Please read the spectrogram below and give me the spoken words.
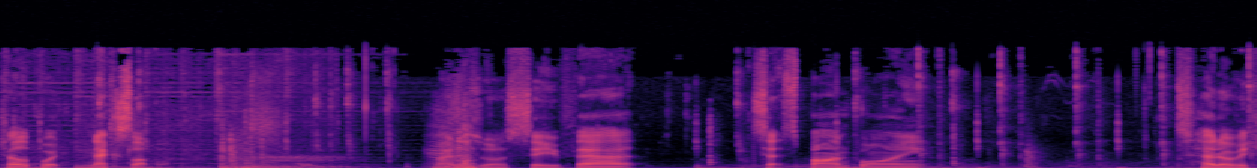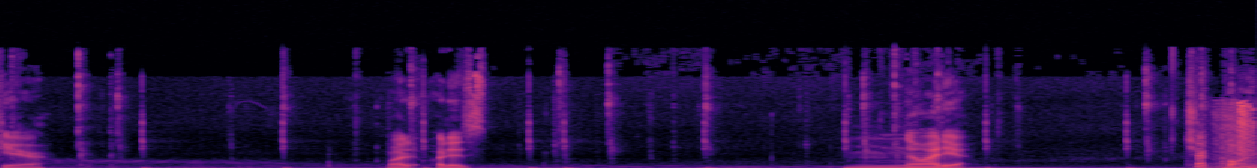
Teleport next level. Might as well save that. Set spawn point. Let's head over here. What what is no idea. Checkpoint.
